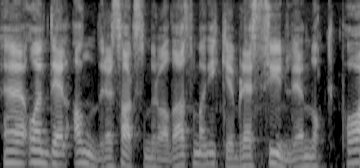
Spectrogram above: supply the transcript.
eh, og en del andre saksområder som man ikke ble synlige nok på.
